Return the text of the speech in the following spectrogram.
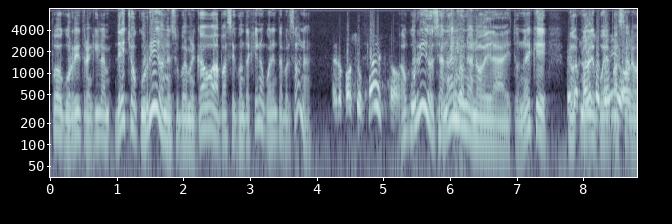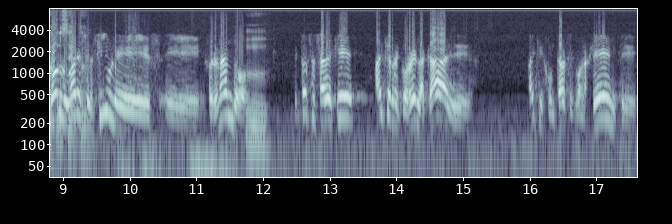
puede ocurrir tranquilamente. De hecho, ha ocurrido en el supermercado, a pase contagiaron 40 personas. Pero por supuesto. Ha ocurrido, o sea, no es ninguna novedad esto, no es que no, le puede pasar a otro Son lugares sensibles, eh, Fernando. Mm. Entonces, ¿sabes qué? Hay que recorrer la calle, hay que juntarse con la gente,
